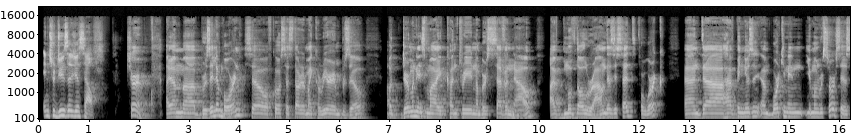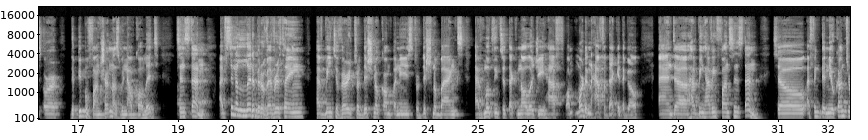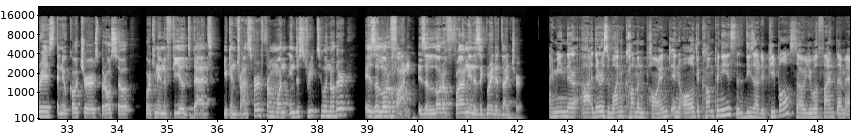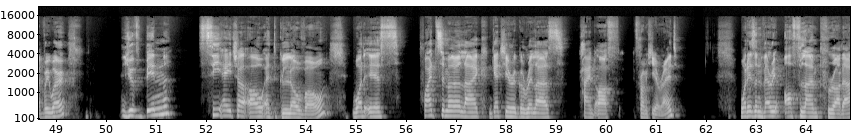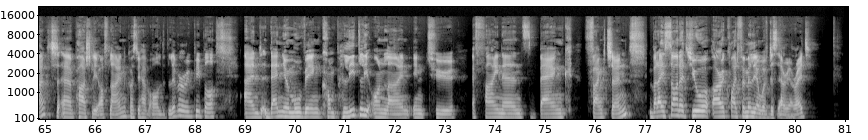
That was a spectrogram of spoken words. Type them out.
introduce yourself. Sure. I am uh, Brazilian born. So, of course, I started my career in Brazil. But Germany is my country number seven now. I've moved all around, as you said, for work, and uh, have been using um, working in human resources or the people function, as we now call it. Since then, I've seen a little bit of everything. Have been to very traditional companies, traditional banks. Have moved into technology half um, more than half a decade ago, and uh, have been having fun since then. So I think the new countries, the new cultures, but also working in a field that you can transfer from one industry to another is a lot of fun. Is a lot of fun and is a great adventure. I mean, there are there is one common point in all the companies. These are the people, so you will find them everywhere. You've been CHRO at Glovo, what is quite similar, like Getir Gorillas, kind of from here, right? what is a very offline product, uh, partially offline, because you have all the delivery people and then you're moving completely online into a finance bank function. But I saw that you are quite familiar with this area, right?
